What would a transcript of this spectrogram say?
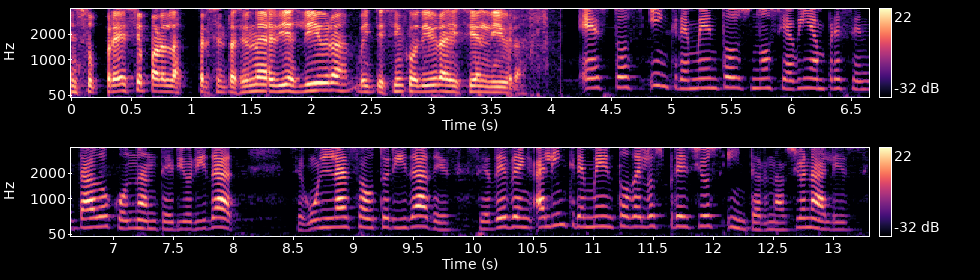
en su precio para las presentaciones de 10 libras, 25 libras y 100 libras. Estos incrementos no se habían presentado con anterioridad. Según las autoridades, se deben al incremento de los precios internacionales.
